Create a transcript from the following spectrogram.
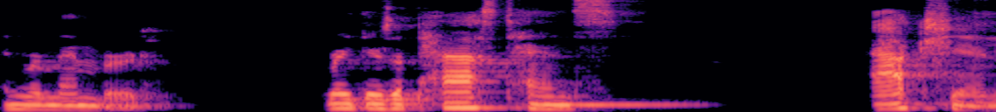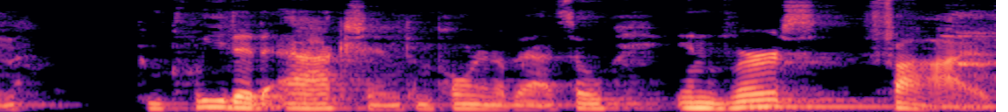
and remembered. Right? There's a past tense action, completed action component of that. So in verse 5,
